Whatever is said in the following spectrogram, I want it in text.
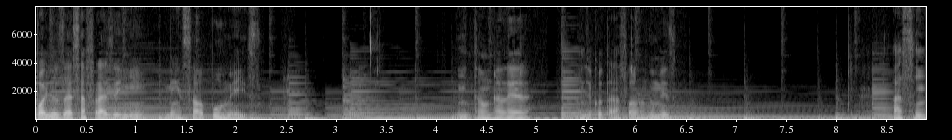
pode usar essa frase aí, hein? Mensal por mês. Então, galera. Onde é que eu tava falando mesmo? Assim,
